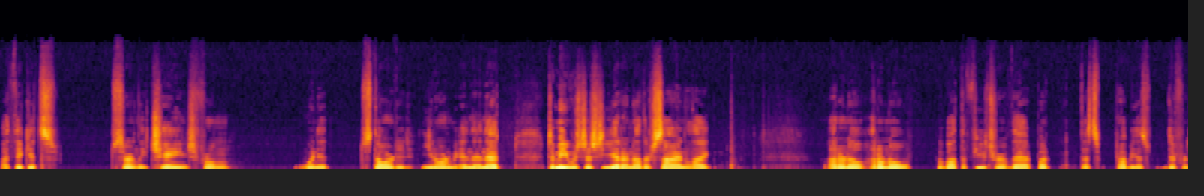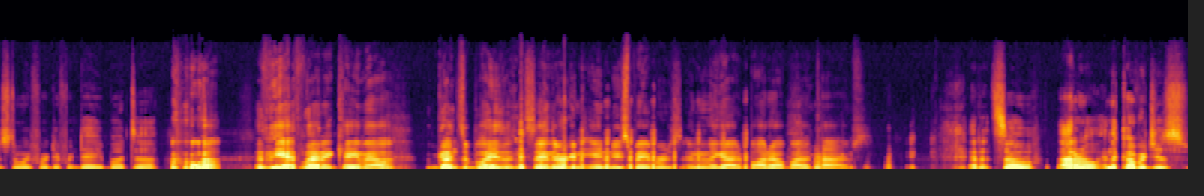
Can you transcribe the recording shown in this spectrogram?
I think it's certainly changed from when it started. You know what I mean? And and that to me was just yet another sign. Like I don't know. I don't know about the future of that, but that's probably a different story for a different day. But uh, well, the Athletic came out guns a blazing, saying they were going to end newspapers, and then they got bought out by the Times. Right. And it, so I don't know. And the coverage is,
